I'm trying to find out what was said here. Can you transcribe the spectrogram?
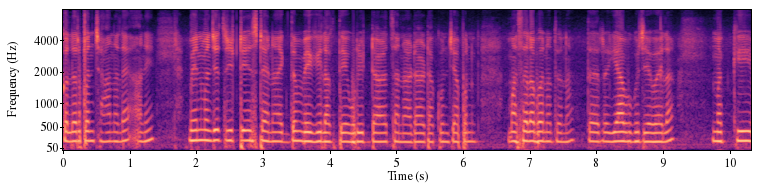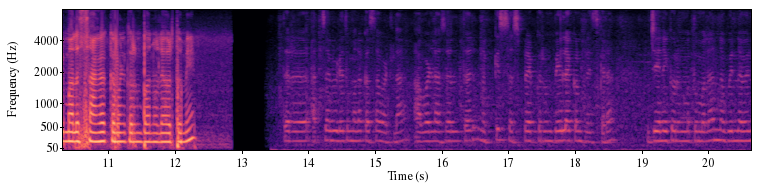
कलर पण छान आला आहे आणि मेन म्हणजे जी टेस्ट आहे ना एकदम वेगळी लागते. उडीद डाळ चणा डाळ टाकून जे आपण मसाला बनवतो ना तर या बघू जेवायला. नक्की मला सांगा कमेंट करून बनवल्यावर तुम्ही. तर आजचा व्हिडिओ तुम्हाला कसा वाटला? आवडला असेल तर नक्कीच सबस्क्राईब करून बेल आयकॉन प्रेस करा. जेणेकरून मग तुम्हाला नवीन नवीन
